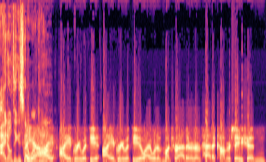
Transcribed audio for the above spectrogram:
I don't think it's going to yeah, work out." I, I agree with you. I agree with you. I would have much rather have had a conversation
